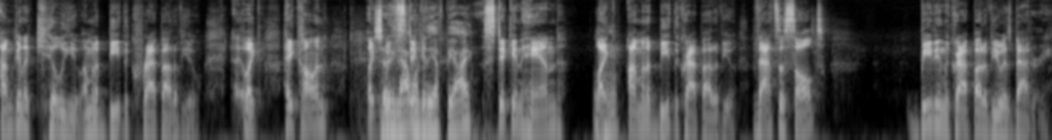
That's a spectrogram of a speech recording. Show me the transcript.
I'm gonna kill you. I'm gonna beat the crap out of you. Like, hey, Colin, like Sending with that one to in, the FBI. stick in hand, like Mm-hmm. I'm gonna beat the crap out of you. That's assault. Beating the crap out of you is battery.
